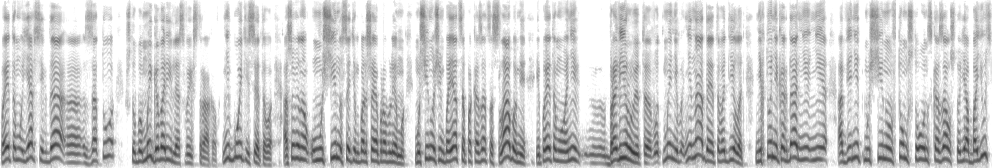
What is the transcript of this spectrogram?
Поэтому я всегда э, за то, чтобы мы говорили о своих страхах. Не бойтесь этого. Особенно у мужчин с этим большая проблема. Мужчины очень боятся показаться слабыми, и поэтому они э, бравируют. Вот мы не, не надо этого делать. Никто никогда не, не обвинит мужчину в том, что он сказал, что я боюсь,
